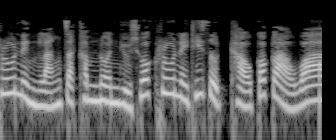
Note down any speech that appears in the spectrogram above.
ครู่หนึ่งหลังจากคำนวณอยู่ชั่วครู่ในที่สุดเขาก็กล่าวว่า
